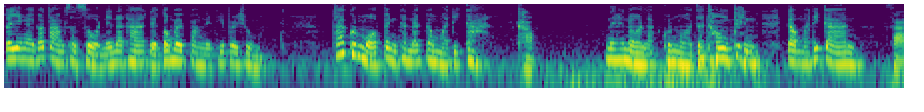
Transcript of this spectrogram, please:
จะยังไงก็ตามสัดส่วนเนี่ยนะคะ เดี๋ยวต้องไปฟังในที่ประชุม ถ้าคุณหมอเป็นคณะกรรมาธิการครับ แน่นอนละคุณหมอจะต้องเป็นกรรมาธิการ สา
